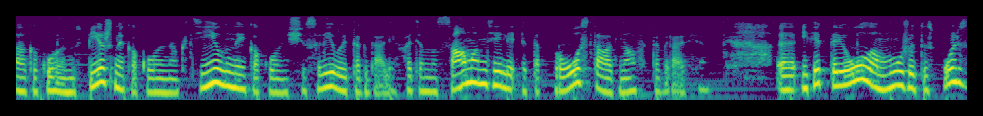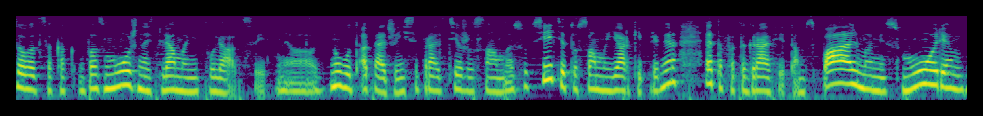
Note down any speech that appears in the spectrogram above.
Э, какой он успешный, какой он активный, какой он счастливый и так далее. Хотя на самом деле это просто одна фотография. Э, эффект ореола может использоваться как возможность для манипуляций. Э, ну вот опять же, если брать те же самые соцсети, то самый яркий пример это фотографии там с пальмами, с морем,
